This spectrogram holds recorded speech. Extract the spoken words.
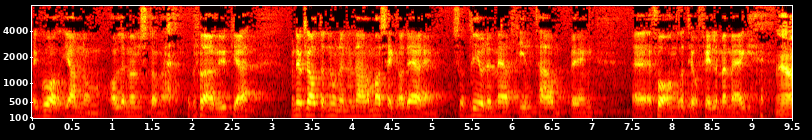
Jeg går gjennom alle mønstrene hver uke. Men det er klart at nå når det nærmer seg gradering, så blir det mer finterping. Eh, jeg får andre til å filme meg, ja.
